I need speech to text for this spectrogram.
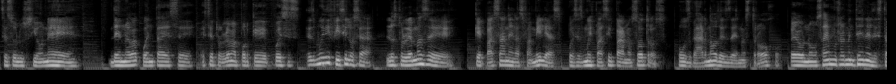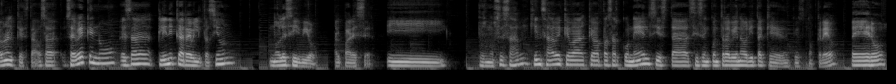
se solucione de nueva cuenta ese, ese problema, porque pues es, muy difícil, o sea, los problemas de, que pasan en las familias, pues es muy fácil para nosotros juzgarnos desde nuestro ojo, pero no sabemos realmente en el estado en el que está, o sea, se ve que no, esa clínica de rehabilitación no le sirvió, al parecer. Y pues no se sabe, quién sabe qué va, qué va a pasar con él, si está, si se encuentra bien ahorita, que pues no creo. Pero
